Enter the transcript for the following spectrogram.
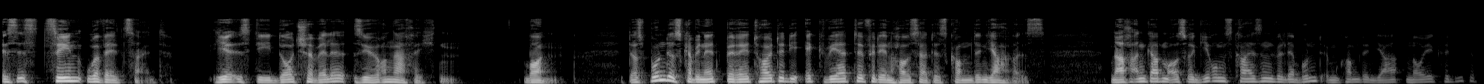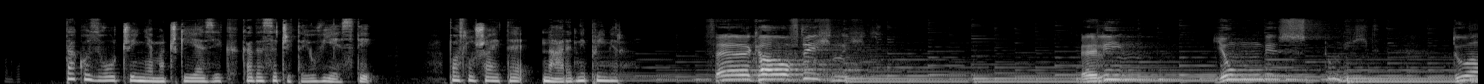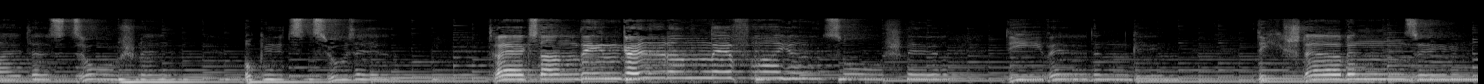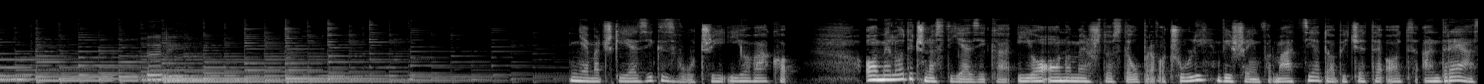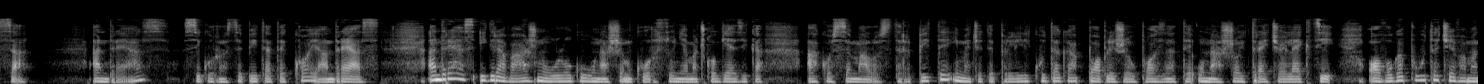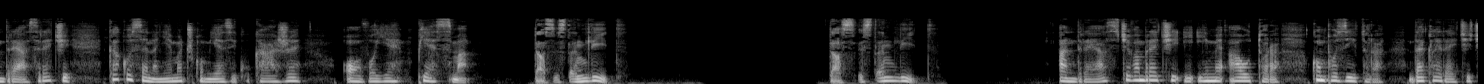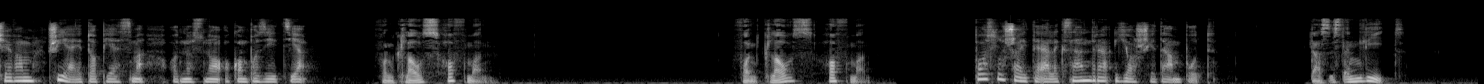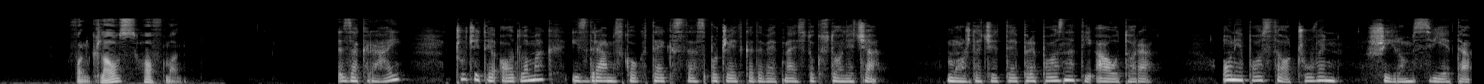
Es ist 10 Uhr Weltzeit. Hier ist die Deutsche Welle, Sie hören Nachrichten. Bonn. Das Bundeskabinett berät heute die Eckwerte für den Haushalt des kommenden Jahres. Nach Angaben aus Regierungskreisen will der Bund im kommenden Jahr neue Kredite von Tako zvuči njemački jezik kada se čitaju vijesti. Poslušajte naredni primjer. Verkauf dich nicht, Berlin, jung bist du nicht, du alterst so schnell, buckelst zu sehr, trägst an den Geldern der Freie so schwer, die werden gehen, dich sterben sehen, Berlin. njemački jezik zvuči i ovako. O melodičnosti jezika i o onome što ste upravo čuli, više informacija dobit ćete od Andreasa. Andreas, sigurno se pitate ko je Andreas. Andreas igra važnu ulogu u našem kursu njemačkog jezika. Ako se malo strpite, imat ćete priliku da ga pobliže upoznate u našoj trećoj lekciji. Ovoga puta će vam Andreas reći kako se na njemačkom jeziku kaže ovo je pjesma. Das ist ein Lied. Das ist ein Lied. Andreas će vam reći i ime autora, kompozitora, dakle reći će vam čija je to pjesma, odnosno o kompozicija. Von Klaus Hoffmann. Von Klaus Hoffmann. Poslušajte Aleksandra još jedan put. Das ist ein Lied. Von Klaus Hoffmann. Za kraj, čućete odlomak iz dramskog teksta s početka 19. stoljeća. Možda ćete prepoznati autora. On je postao čuven širom svijeta.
